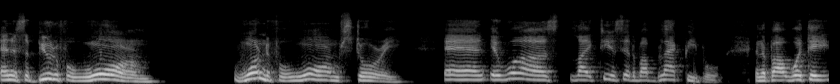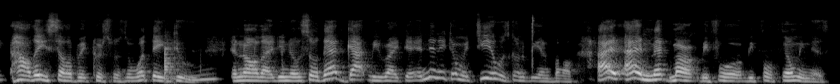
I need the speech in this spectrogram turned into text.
and it's a beautiful, warm, wonderful, warm story and it was like Tia said about black people and about what they how they celebrate Christmas and what they do mm-hmm. and all that, you know. So that got me right there. And then they told me Tia was going to be involved. I, I had met Mark before before filming this,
